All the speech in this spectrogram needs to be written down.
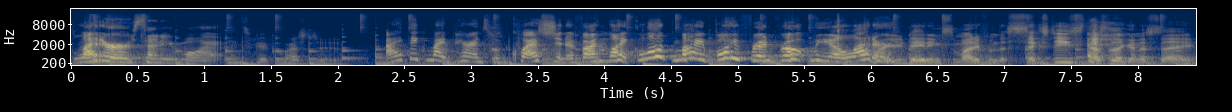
letters anymore? That's a good question. I think my parents would question if I'm like, look, my boyfriend wrote me a letter. Are you dating somebody from the 60s? That's what they're gonna say.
